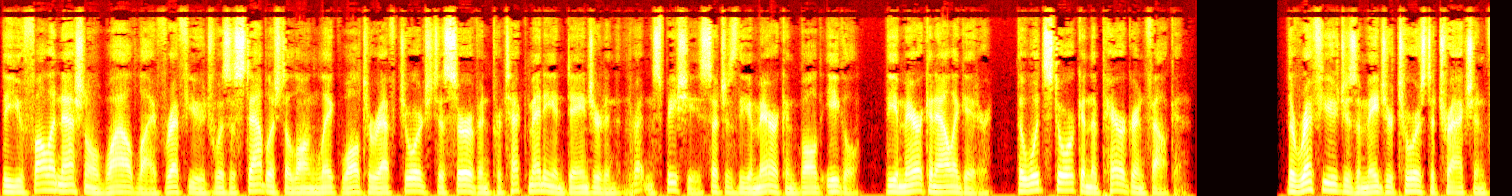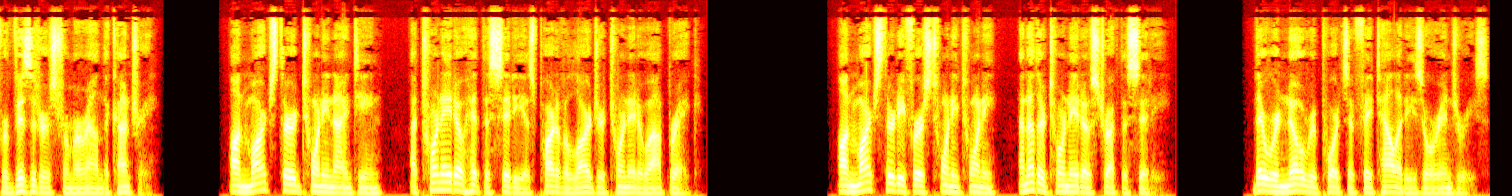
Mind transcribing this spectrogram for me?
the Eufaula National Wildlife Refuge was established along Lake Walter F. George to serve and protect many endangered and threatened species such as the American bald eagle, the American alligator, the wood stork, and the peregrine falcon. The refuge is a major tourist attraction for visitors from around the country. On March 3, 2019, a tornado hit the city as part of a larger tornado outbreak. On March 31, 2020, another tornado struck the city. There were no reports of fatalities or injuries.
